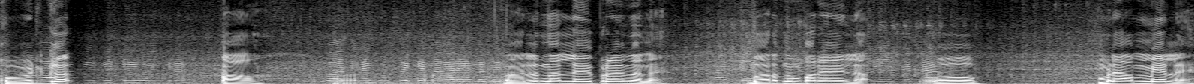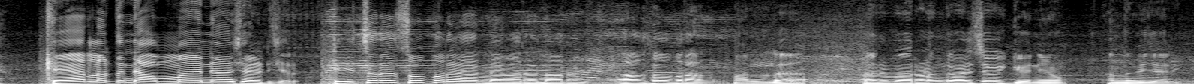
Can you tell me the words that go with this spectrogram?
കോവിഡ് ആ. നല്ല നല്ല അഭിപ്രായം തന്നെ. വേറൊന്നും പറയാനില്ല. ഓ നമ്മളെ അമ്മയല്ലേ? കേരളത്തിന്റെ അമ്മ തന്നെയാണ് ശരി ടീച്ചർ ടീച്ചർ സൂപ്പർ ആണ് പറയുന്നവർ സൂപ്പറാണ്. നല്ല ഒരു ഭരണം കാഴ്ചവെക്കും ഇനിയും എന്ന് വിചാരിക്കും.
